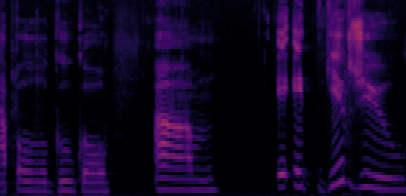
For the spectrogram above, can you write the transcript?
Apple, Google. Um, it, it gives you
